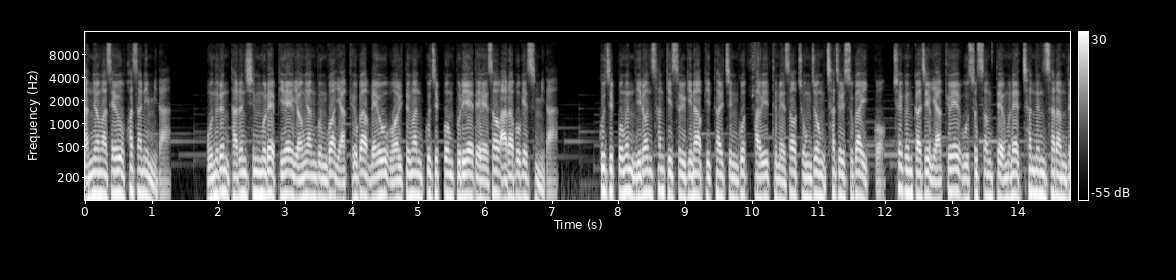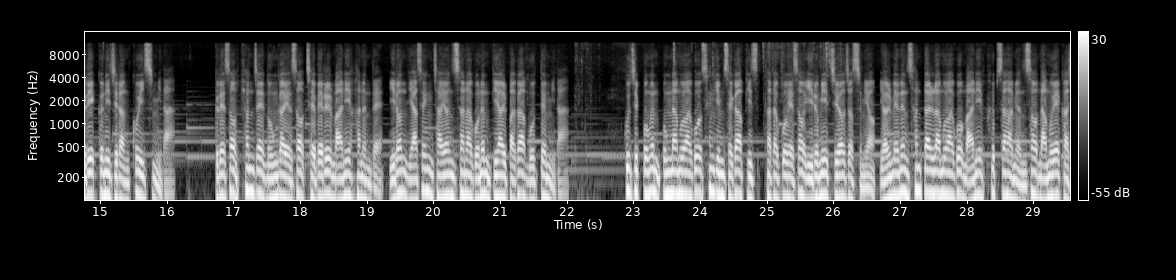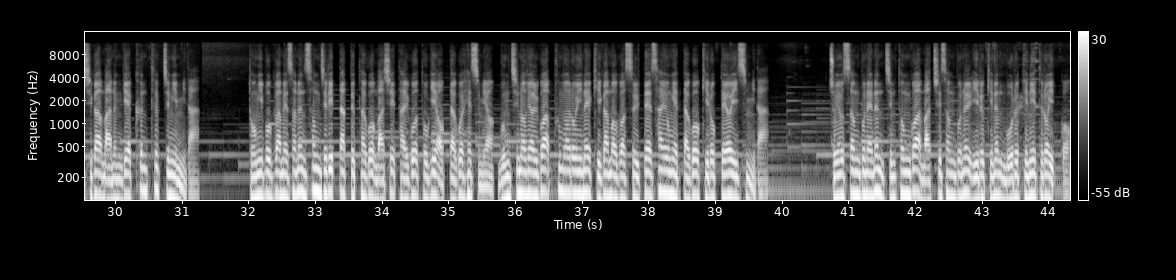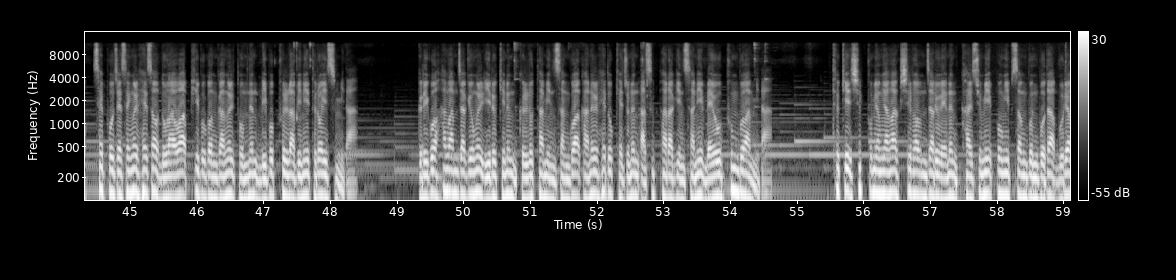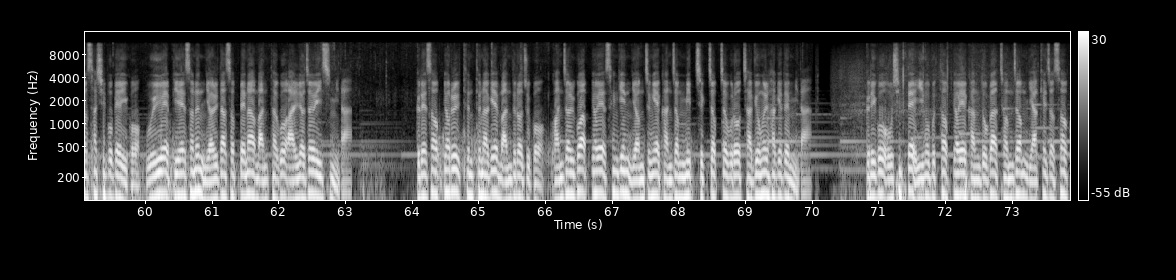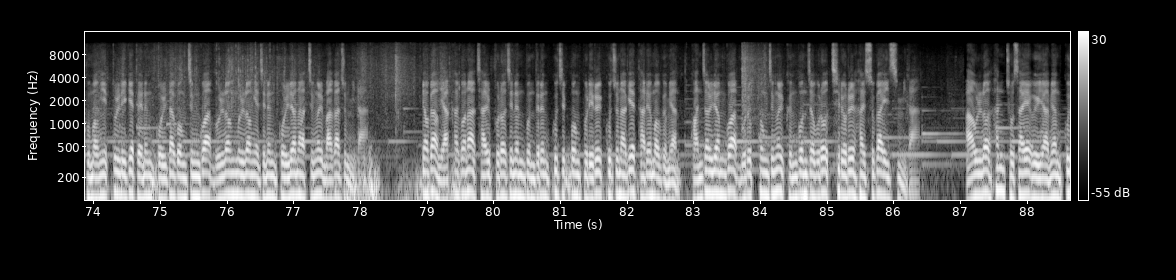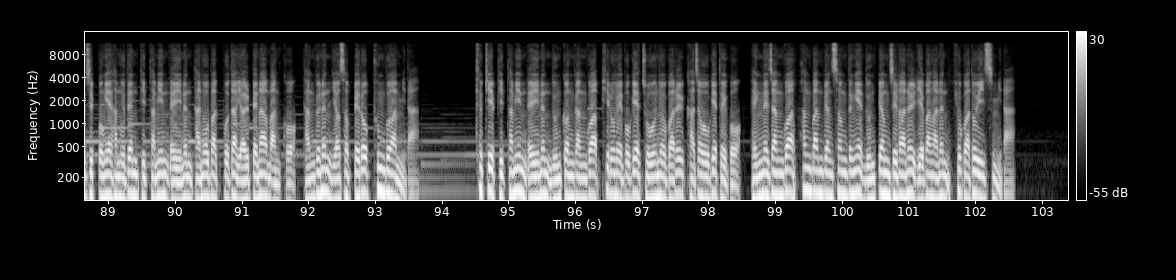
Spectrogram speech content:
안녕하세요 화산입니다. 오늘은 다른 식물에 비해 영양분과 약효가 매우 월등한 꾸지뽕 뿌리에 대해서 알아보겠습니다. 꾸지뽕은 이런 산기슭이나 비탈진 곳 바위 틈에서 종종 찾을 수가 있고 최근까지 약효의 우수성 때문에 찾는 사람들이 끊이질 않고 있습니다. 그래서 현재 농가에서 재배를 많이 하는데 이런 야생 자연산하고는 비할 바가 못됩니다. 꾸지뽕은 뽕나무하고 생김새가 비슷하다고 해서 이름이 지어졌으며 열매는 산딸나무하고 많이 흡사하면서 나무에 가시가 많은 게 큰 특징입니다. 동의보감에서는 성질이 따뜻하고 맛이 달고 독이 없다고 했으며 뭉친 어혈과 풍으로 인해 기가 막혔을 때 사용했다고 기록되어 있습니다. 주요 성분에는 진통과 마취 성분을 일으키는 모르핀이 들어있고 세포재생을 해서 노화와 피부 건강을 돕는 리보플라빈이 들어있습니다. 그리고 항암작용을 일으키는 글루타민산과 간을 해독해주는 아스파라긴산이 매우 풍부합니다. 특히 식품영양학 실험자료에는 칼슘이 뽕잎 성분보다 무려 45배이고 우유에 비해서는 15배나 많다고 알려져 있습니다. 그래서 뼈를 튼튼하게 만들어주고 관절과 뼈에 생긴 염증의 간접 및 직접적으로 작용을 하게 됩니다. 그리고 50대 이후부터 뼈의 강도가 점점 약해져서 구멍이 뚫리게 되는 골다공증과 물렁물렁해지는 골련화증을 막아줍니다. 뼈가 약하거나 잘 부러지는 분들은 꾸지뽕 뿌리를 꾸준하게 다려 먹으면 관절염과 무릎 통증을 근본적으로 치료를 할 수가 있습니다. 아울러 한 조사에 의하면 꾸지뽕에 함유된 비타민 A는 단호박보다 10배나 많고 당근은 6배로 풍부합니다. 특히 비타민 A는 눈 건강과 피로 회복에 좋은 효과를 가져오게 되고 백내장과 황반변성 등의 눈병 질환을 예방하는 효과도 있습니다.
